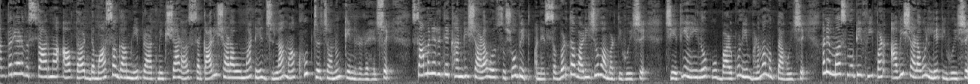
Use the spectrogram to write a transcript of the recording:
અંતરિયાળ વિસ્તારમાં આવતા ડમાસા ગામની પ્રાથમિક શાળા સરકારી શાળાઓ માટે જિલ્લામાં ખૂબ ચર્ચાનું કેન્દ્ર રહે છે. સામાન્ય રીતે ખાનગી શાળાઓ સુશોભિત અને સગવડતાવાળી જોવા મળતી હોય છે, જેથી અહીં લોકો બાળકોને ભણવા મૂકતા હોય છે અને મસ મોટી ફી પણ આવી શાળાઓ લેતી હોય છે.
